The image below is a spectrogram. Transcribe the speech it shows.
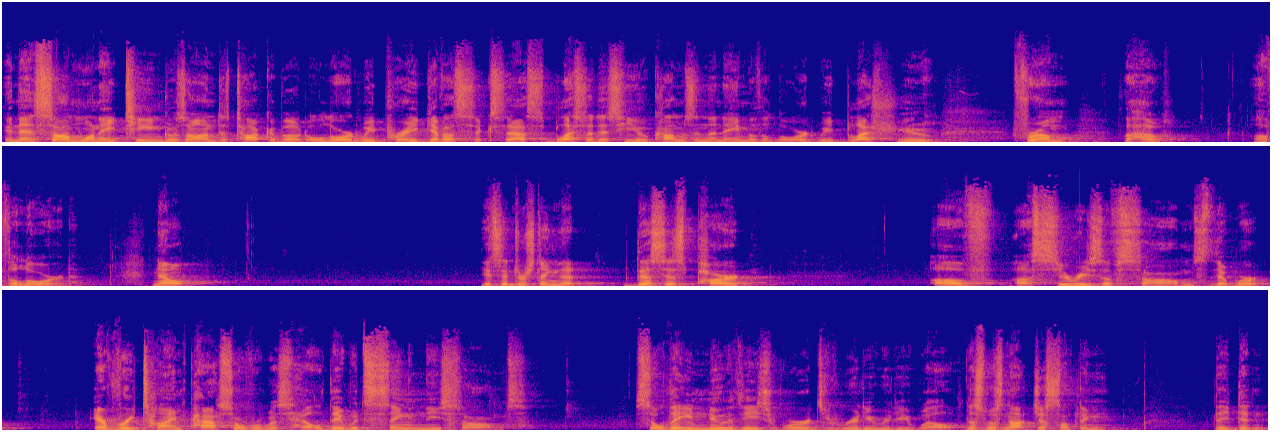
And then Psalm 118 goes on to talk about, O Lord, we pray, give us success. Blessed is he who comes in the name of the Lord. We bless you from the house of the Lord. Now, it's interesting that this is part of a series of Psalms that were every time Passover was held, they would sing these psalms. So they knew these words really, really well. This was not just something they didn't,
